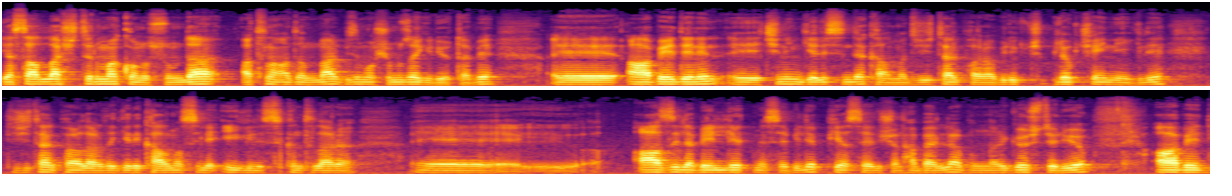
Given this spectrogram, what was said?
yasallaştırma konusunda atılan adımlar bizim hoşumuza gidiyor tabi. E, ABD'nin e, Çin'in gerisinde kalma dijital para blockchain ile ilgili dijital paralarda geri kalması ile ilgili sıkıntıları e, ağzıyla belli etmese bile piyasaya düşen haberler bunları gösteriyor. ABD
